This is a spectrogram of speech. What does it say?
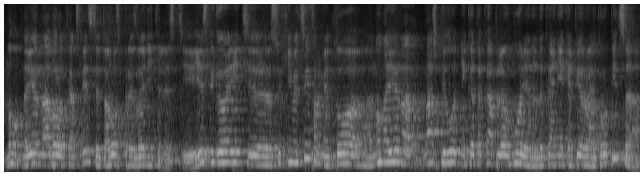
Ну, наверное, наоборот, как следствие, это рост производительности. Если говорить э, сухими цифрами, то, э, ну, наверное, наш пилотник это капля в море, это такая некая первая крупица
